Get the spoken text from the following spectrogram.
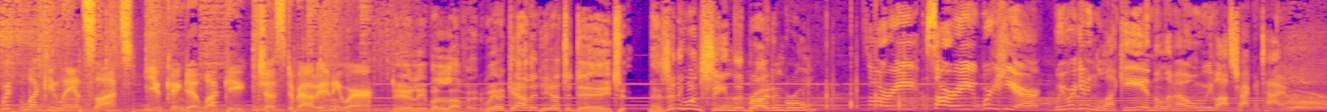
With Lucky Land slots, you can get lucky just about anywhere. Dearly beloved, we are gathered here today to. Has anyone seen the bride and groom? Sorry, sorry, we're here. We were getting lucky in the limo and we lost track of time.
